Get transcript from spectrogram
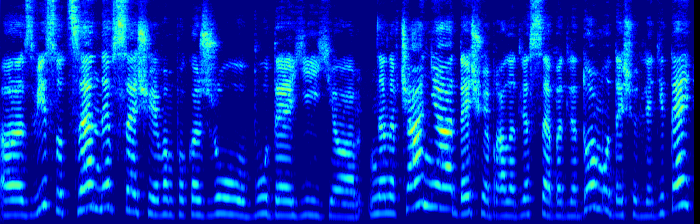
Е, Звісно, це не все, що я вам покажу, буде їй е, на навчання. Дещо я брала для себе для дому, дещо для дітей.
